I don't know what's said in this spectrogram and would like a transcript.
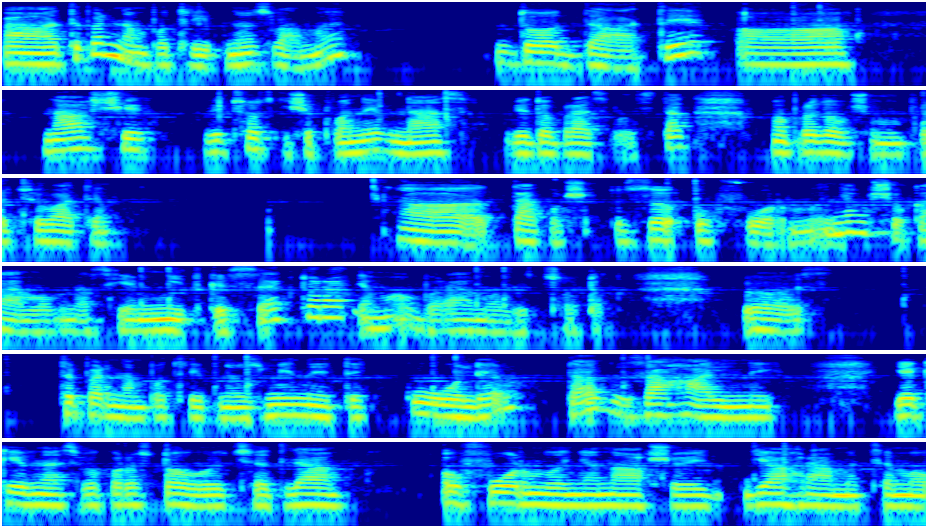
А тепер нам потрібно з вами додати а, наші відсотки, щоб вони в нас відобразились. Так? Ми продовжуємо працювати а, також з оформленням. Шукаємо, в нас є мітки сектора, і ми обираємо відсоток. Е, Тепер нам потрібно змінити колір, так, загальний, який в нас використовується для оформлення нашої діаграми. Це ми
